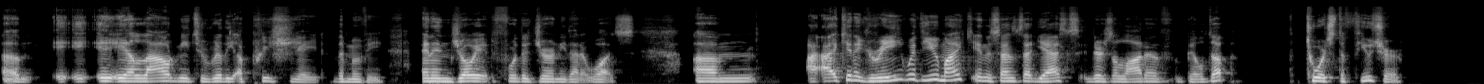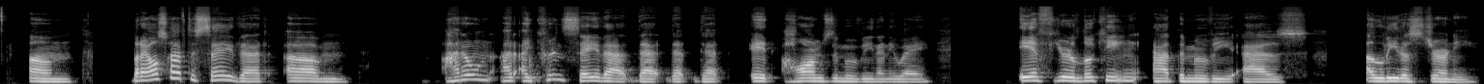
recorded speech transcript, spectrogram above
um, it, it, it allowed me to really appreciate the movie and enjoy it for the journey that it was. Um, I, I can agree with you, Mike, in the sense that yes, there's a lot of buildup towards the future. Um, but I also have to say that um, I don't, I, I couldn't say that that that that it harms the movie in any way. If you're looking at the movie as Alita's journey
